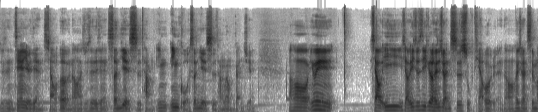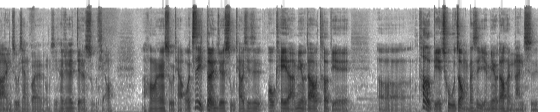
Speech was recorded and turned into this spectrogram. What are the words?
就是你今天有一点小饿，然后就是一些深夜食堂，英英国深夜食堂那种感觉。然后因为小一，小一就是一个很喜欢吃薯条的人，然后很喜欢吃马铃薯相关的东西，他就会点了薯条。然后那个薯条，我自己个人觉得薯条其实 OK 啦，没有到特别呃特别出众，但是也没有到很难吃。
